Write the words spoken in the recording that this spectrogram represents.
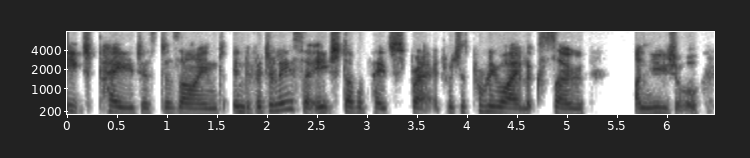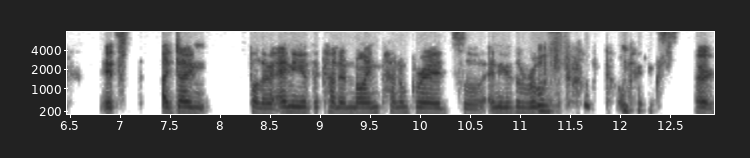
each page is designed individually. So each double page spread, which is probably why it looks so unusual. It's I don't follow any of the kind of nine panel grids or any of the rules of comics. So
